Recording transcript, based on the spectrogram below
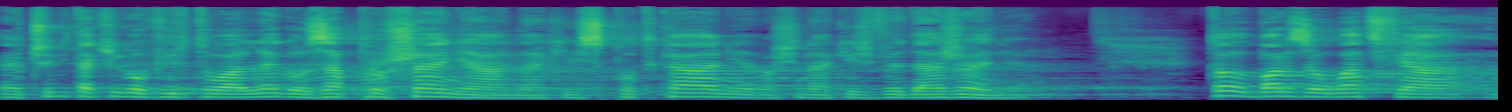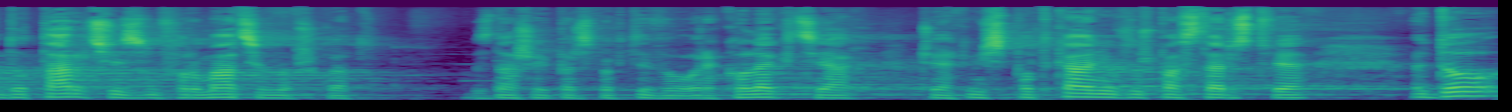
e, czyli takiego wirtualnego zaproszenia na jakieś spotkanie, właśnie na jakieś wydarzenie. To bardzo ułatwia dotarcie z informacją, na przykład z naszej perspektywy o rekolekcjach czy jakimś spotkaniu w duszpasterstwie, do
